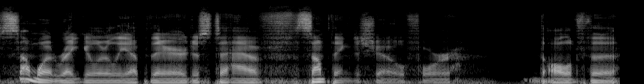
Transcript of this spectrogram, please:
somewhat regularly up there, just to have something to show for the, all of the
